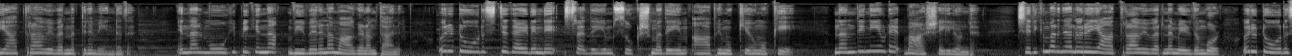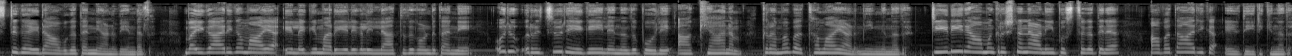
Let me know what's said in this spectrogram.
യാത്രാ വിവരണത്തിന് വേണ്ടത്. എന്നാൽ മോഹിപ്പിക്കുന്ന വിവരണമാകണം താനും. ഒരു ടൂറിസ്റ്റ് ഗൈഡിന്റെ ശ്രദ്ധയും സൂക്ഷ്മതയും ആഭിമുഖ്യവും ഒക്കെ നന്ദിനിയുടെ ഭാഷയിലുണ്ട്. ശരിക്കും പറഞ്ഞാൽ ഒരു യാത്രാ വിവരണം എഴുതുമ്പോൾ ഒരു ടൂറിസ്റ്റ് ഗൈഡ് ആവുക തന്നെയാണ് വേണ്ടത്. വൈകാരികമായ ഇളകിമറിയലുകൾ ഇല്ലാത്തത് കൊണ്ട് തന്നെ ഒരു ഋജുരേഖയിൽ എന്നതുപോലെ ആഖ്യാനം ക്രമബദ്ധമായാണ് നീങ്ങുന്നത്. ടി ഡി രാമകൃഷ്ണനാണ് ഈ പുസ്തകത്തിന് അവതാരിക എഴുതിയിരിക്കുന്നത്.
